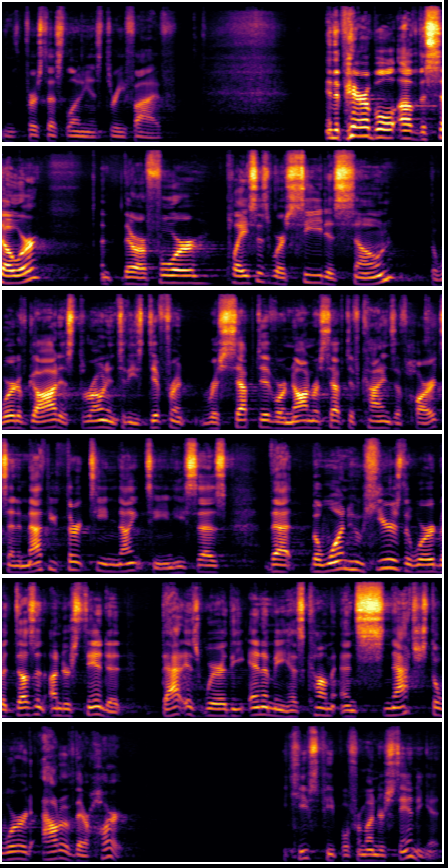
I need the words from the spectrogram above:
in 1 Thessalonians 3 5. In the parable of the sower, there are four places where seed is sown the Word of God is thrown into these different receptive or non receptive kinds of hearts. And in Matthew 13, 19, he says that the one who hears the Word but doesn't understand it, that is where the enemy has come and snatched the Word out of their heart. He keeps people from understanding it.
